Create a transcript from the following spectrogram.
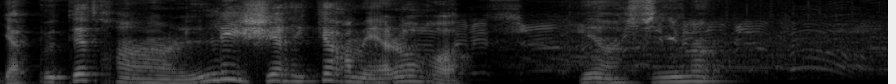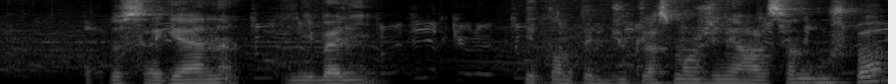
Il y a peut-être un léger écart, mais alors, il y a un film de Sagan, Nibali, qui est en tête du classement général, ça ne bouge pas.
